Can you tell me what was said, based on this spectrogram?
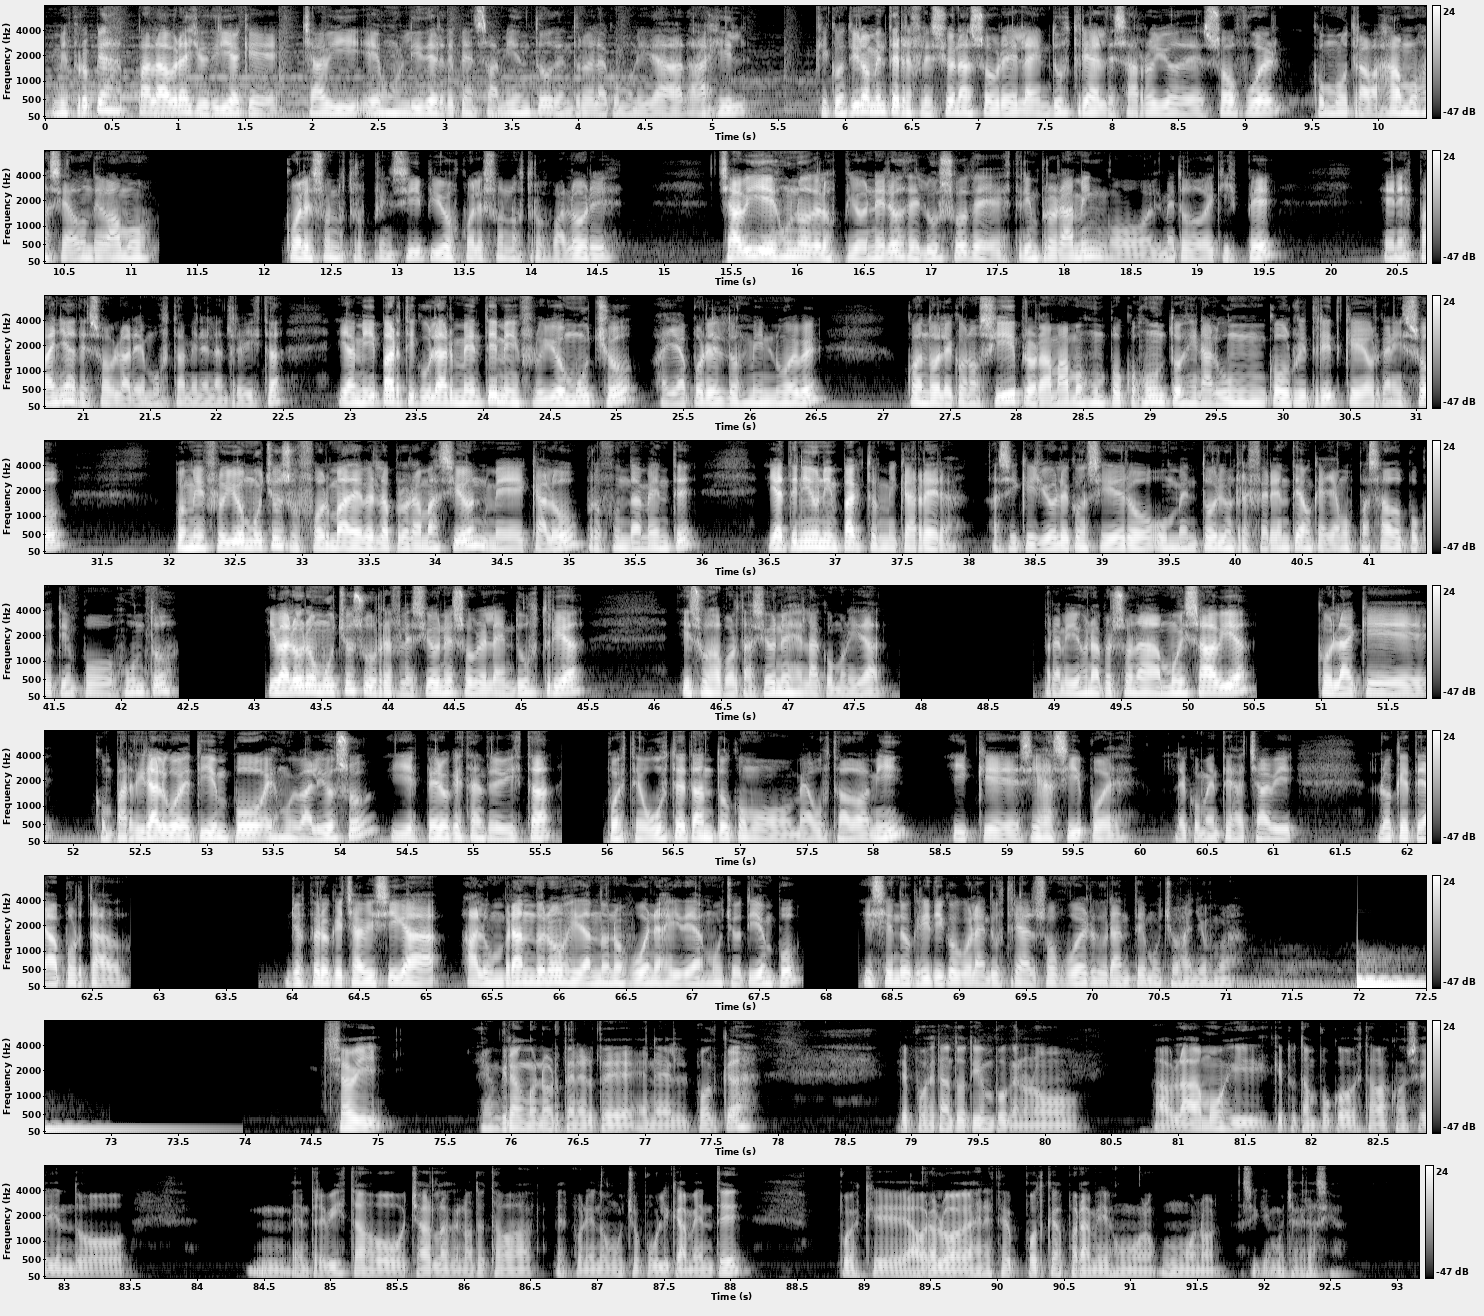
En mis propias palabras yo diría que Xavi es un líder de pensamiento dentro de la comunidad ágil que continuamente reflexiona sobre la industria del desarrollo de software, cómo trabajamos, hacia dónde vamos, cuáles son nuestros principios, cuáles son nuestros valores. Xavi es uno de los pioneros del uso de Stream Programming o el método XP en España, de eso hablaremos también en la entrevista, y a mí particularmente me influyó mucho allá por el 2009, cuando le conocí, programamos un poco juntos en algún Code Retreat que organizó, pues me influyó mucho su forma de ver la programación, me caló profundamente y ha tenido un impacto en mi carrera, así que yo le considero un mentor y un referente aunque hayamos pasado poco tiempo juntos, y valoro mucho sus reflexiones sobre la industria y sus aportaciones en la comunidad. Para mí es una persona muy sabia con la que compartir algo de tiempo es muy valioso y espero que esta entrevista pues te guste tanto como me ha gustado a mí y que si es así pues le comentes a Xavi lo que te ha aportado. Yo espero que Xavi siga alumbrándonos y dándonos buenas ideas mucho tiempo y siendo crítico con la industria del software durante muchos años más. Xavi, es un gran honor tenerte en el podcast después de tanto tiempo que no nos hablábamos y que tú tampoco estabas concediendo mm, entrevistas o charlas que no te estabas exponiendo mucho públicamente, pues que ahora lo hagas en este podcast para mí es un, honor. Así que muchas gracias.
